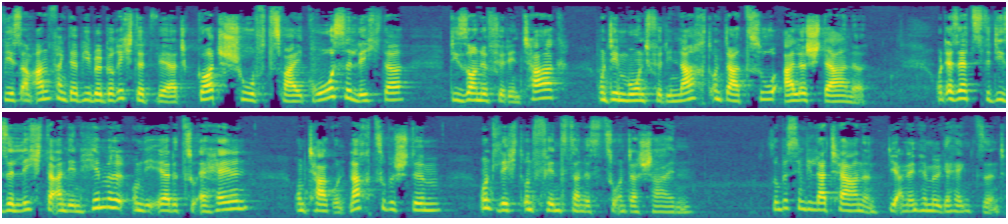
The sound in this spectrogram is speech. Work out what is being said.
wie es am Anfang der Bibel berichtet wird. Gott schuf zwei große Lichter, die Sonne für den Tag und den Mond für die Nacht und dazu alle Sterne. Und er setzte diese Lichter an den Himmel, um die Erde zu erhellen, um Tag und Nacht zu bestimmen und Licht und Finsternis zu unterscheiden. So ein bisschen wie Laternen, die an den Himmel gehängt sind.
